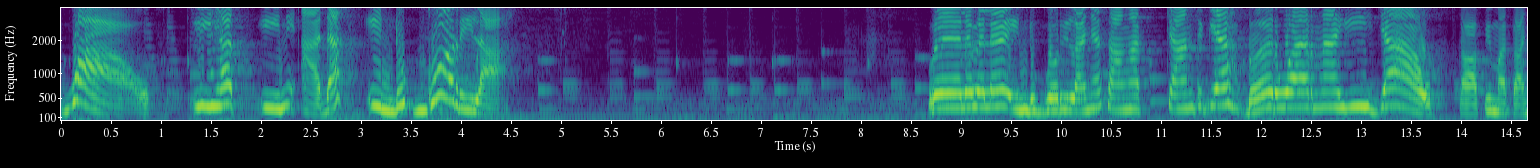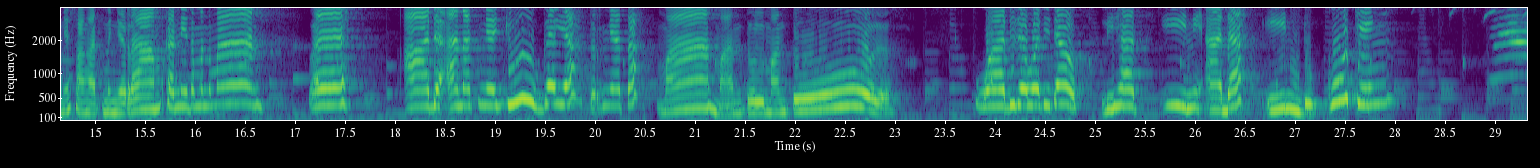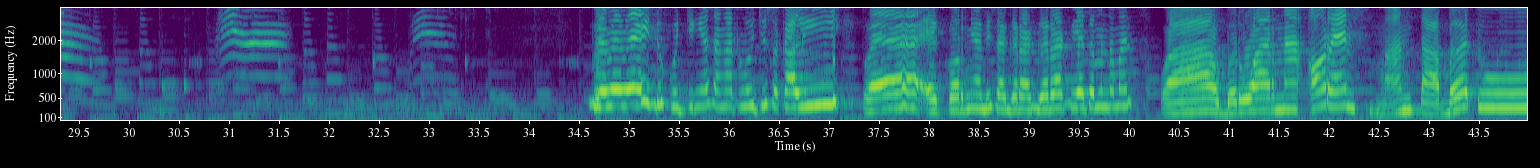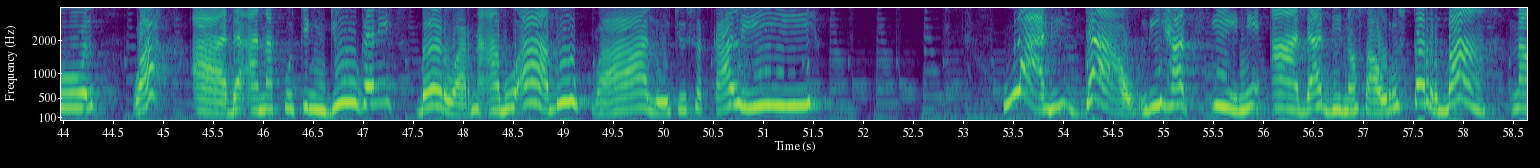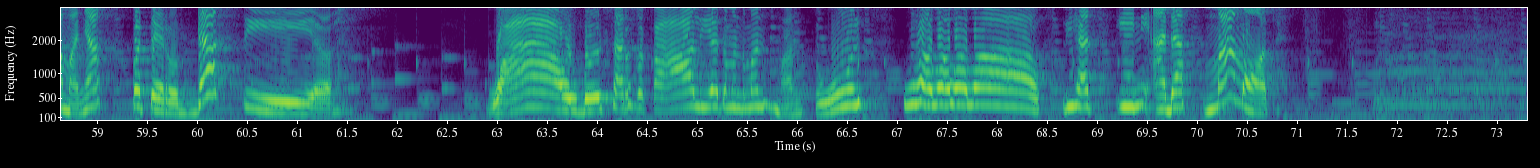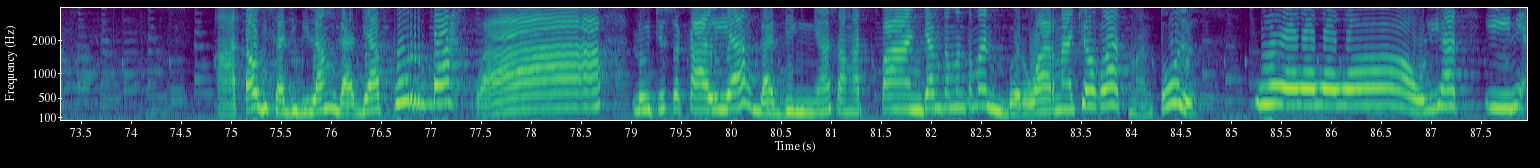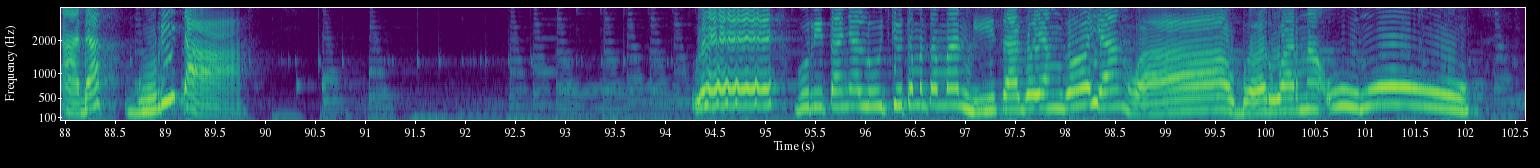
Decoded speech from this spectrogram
Wow, lihat ini ada induk gorila. Wele wele, induk gorilanya sangat cantik ya, berwarna hijau. Tapi matanya sangat menyeramkan nih teman-teman. Weh, ada anaknya juga ya ternyata. Mah, mantul-mantul. Wadidaw, wadidaw. Lihat, ini ada induk kucing. Wewewe, induk kucingnya sangat lucu sekali. Wah, ekornya bisa gerak-gerak ya teman-teman. Wow, berwarna orange. Mantap betul. Wah, ada anak kucing juga nih berwarna abu-abu. Wah, lucu sekali. Wadidaw, lihat ini ada dinosaurus terbang. Namanya Pterodactyl. Wow, besar sekali ya teman-teman. Mantul. Wow, wow, wow, wow. Lihat, ini ada mamut. Atau bisa dibilang gajah purba. Wah, lucu sekali ya. Gadingnya sangat panjang teman-teman, berwarna coklat, mantul. Wow, wow, wow, wow. lihat ini ada gurita. Weh, guritanya lucu teman-teman, bisa goyang-goyang. Wow, berwarna ungu.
